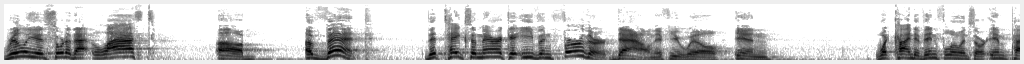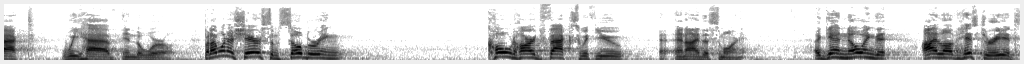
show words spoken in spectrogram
really is sort of that last uh, event that takes America even further down, if you will, in what kind of influence or impact we have in the world. But I want to share some sobering cold, hard facts with you and I this morning. Again, knowing that I love history, it's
